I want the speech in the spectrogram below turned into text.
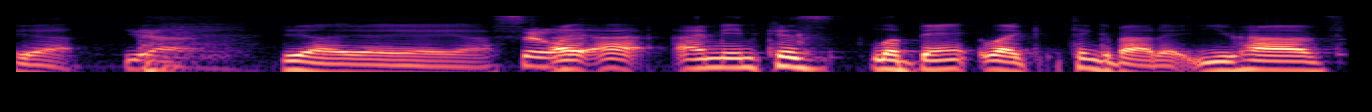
Yeah. Yeah, Yeah, yeah, yeah, yeah. So- I, I, I mean, because Labanc, like, think about it. You have,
